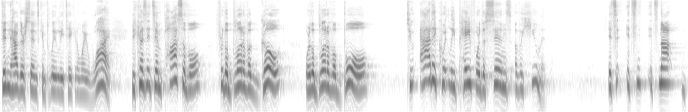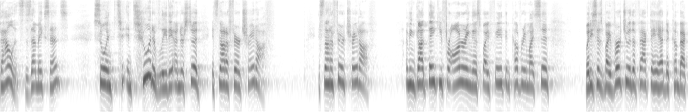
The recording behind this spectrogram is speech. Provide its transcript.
didn't have their sins completely taken away. Why? Because it's impossible for the blood of a goat or the blood of a bull to adequately pay for the sins of a human. It's, it's, it's not balanced. Does that make sense? So intuitively, they understood it's not a fair trade off. It's not a fair trade off. I mean, God, thank you for honoring this by faith and covering my sin. But he says, by virtue of the fact that he had to come back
